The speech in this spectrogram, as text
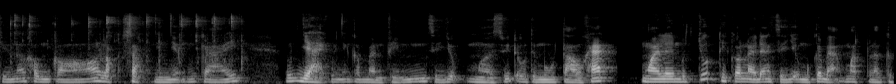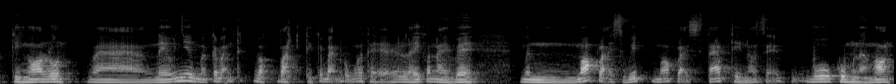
chứ nó không có lọc sọc như những cái nút dài của những cái bàn phím sử dụng switch Optimum tàu khác. Ngoài lên một chút thì con này đang sử dụng một cái bảng mặt là cực kỳ ngon luôn. Và nếu như mà các bạn thích vọc vặt thì các bạn cũng có thể lấy con này về mình móc lại switch móc lại step thì nó sẽ vô cùng là ngon.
